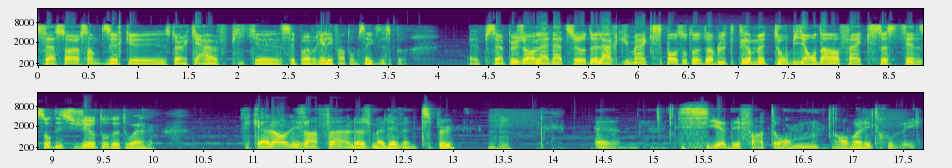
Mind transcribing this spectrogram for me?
Puis sa sœur semble dire que c'est un cave, puis que c'est pas vrai, les fantômes ça existe pas. Euh, puis c'est un peu genre la nature de l'argument qui se passe autour de toi. Puis t'es comme un tourbillon d'enfants qui s'ostinent sur des sujets autour de toi. Là. Fait qu'alors, les enfants, là, je me lève un petit peu. Euh, S'il y a des fantômes, on va les trouver.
